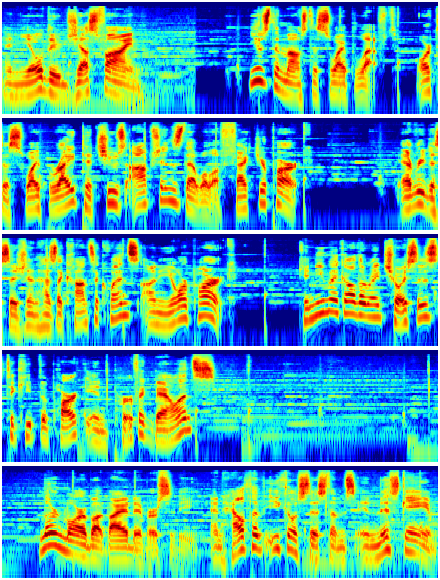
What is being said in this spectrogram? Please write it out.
and you'll do just fine. Use the mouse to swipe left or to swipe right to choose options that will affect your park. Every decision has a consequence on your park. Can you make all the right choices to keep the park in perfect balance? Learn more about biodiversity and health of ecosystems in this game.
